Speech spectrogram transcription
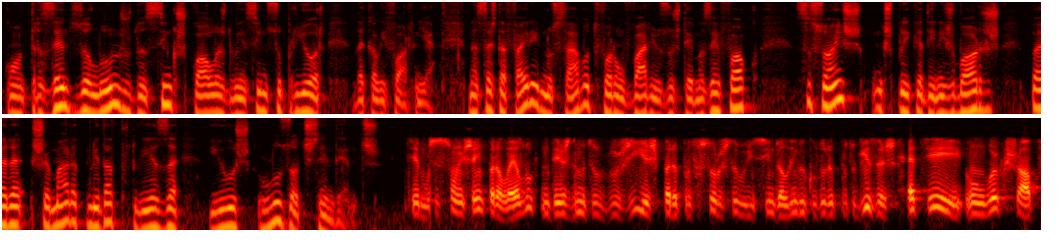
com 300 alunos de cinco escolas do ensino superior da Califórnia. Na sexta-feira e no sábado foram vários os temas em foco, sessões, explica Dinis Borges, para chamar a comunidade portuguesa e os lusodescendentes. Sessões em paralelo, desde metodologias para professores do ensino da língua e cultura portuguesas até um workshop,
